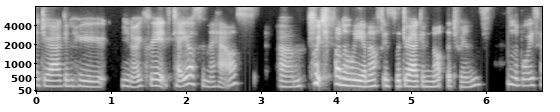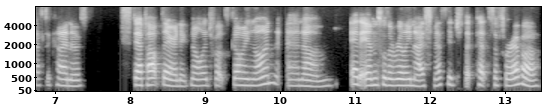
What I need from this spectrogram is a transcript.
the dragon who, you know, creates chaos in the house, um, which funnily enough is the dragon, not the twins. And the boys have to kind of step up there and acknowledge what's going on. And um, it ends with a really nice message that pets are forever.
